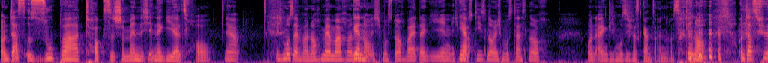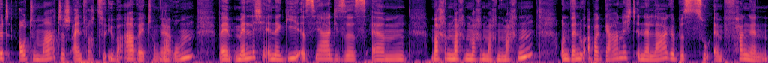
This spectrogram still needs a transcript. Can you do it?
Und das ist super toxische männliche Energie als Frau. Ja. Ich muss einfach noch mehr machen. Genau. Ich muss noch weitergehen. Ich Ja. muss dies noch, ich muss das noch. Und eigentlich muss ich was ganz anderes. Genau. Und das führt automatisch einfach zur Überarbeitung. Ja. Warum? Weil männliche Energie ist ja dieses ähm, Machen, Machen, Machen, Machen, Machen. Und wenn du aber gar nicht in der Lage bist zu empfangen,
